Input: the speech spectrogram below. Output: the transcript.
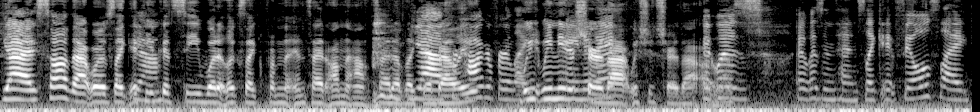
Yeah, I saw that where it's like if you could see what it looks like from the inside on the outside of like yeah, your belly. photographer like we, we need to share it. that. We should share that. It on this. was it was intense. Like it feels like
